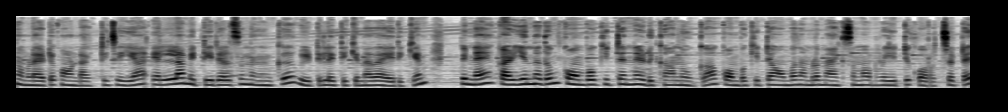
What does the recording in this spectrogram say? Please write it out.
നമ്മളായിട്ട് കോൺടാക്റ്റ് ചെയ്യുക. എല്ലാ മെറ്റീരിയൽസും നിങ്ങൾക്ക് വീട്ടിലെത്തിക്കുന്നതായിരിക്കും. പിന്നെ കഴിയുന്നതും കോംബോ കിറ്റ് തന്നെ എടുക്കാൻ നോക്കുക. കോംബോ കിറ്റ് ആകുമ്പോൾ നമ്മൾ മാക്സിമം റേറ്റ് കുറച്ചിട്ട്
